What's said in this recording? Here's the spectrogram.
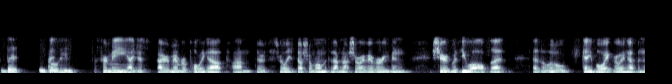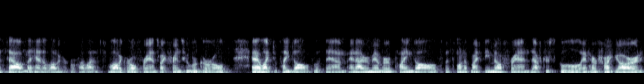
but go I- ahead for me, I just I remember pulling up. Um, there's this really special moment that I'm not sure I've ever even shared with you all. But as a little gay boy growing up in the South, I had a lot of a lot of, a lot of girlfriends, right, friends who were girls, and I liked to play dolls with them. And I remember playing dolls with one of my female friends after school in her front yard.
